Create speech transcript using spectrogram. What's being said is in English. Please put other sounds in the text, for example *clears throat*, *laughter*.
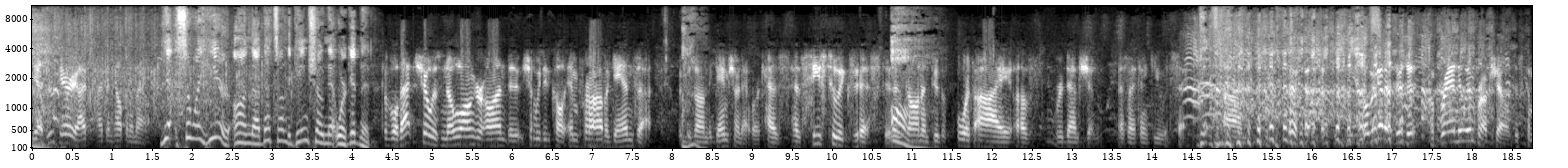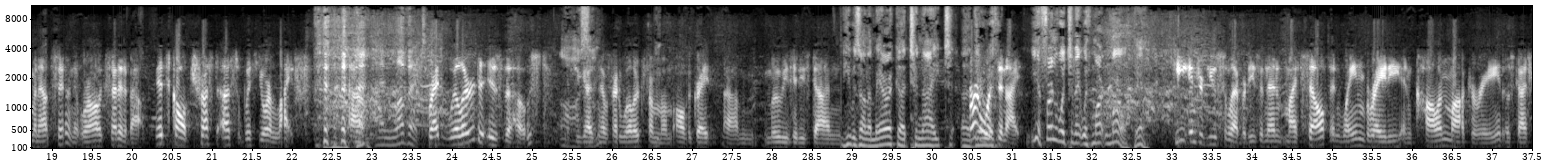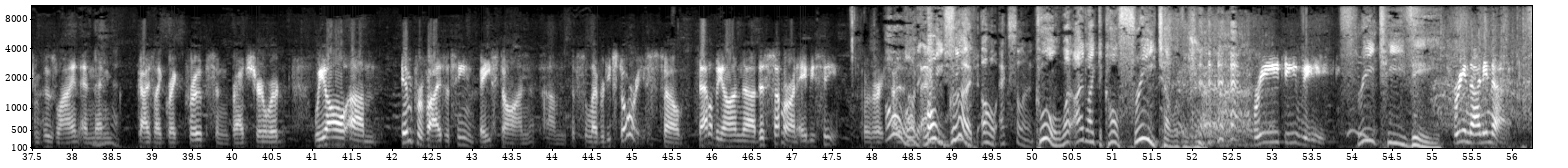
Yeah, Drew Carey, I've, I've been helping him out. Yeah, so I hear on uh, that's on the Game Show Network, isn't it? Well, that show is no longer on. The show we did called Improvaganza, which is on the Game Show Network, has has ceased to exist. It has Oh. gone into the fourth eye of redemption, as I think you would say. um, *laughs* but we got a, there's a, a brand new improv show that's coming out soon that we're all excited about. It's called Trust Us with Your Life. *laughs* I love it. Fred Willard is the host. If you guys know Fred Willard from um, all the great um, movies that he's done. He was on America Tonight. Uh, Fernwood there with- Tonight. Yeah, Fernwood Tonight with Martin Mull. Yeah. he interviews celebrities, and then myself and Wayne Brady and Colin Mochrie, those guys from Who's Line, and then Yeah. guys like Greg Proops and Brad Sherwood, we all um, improvise a scene based on um, the celebrity stories. So that'll be on uh, this summer on ABC. We're very excited Oh, about that. Oh, ABC. good. Oh, excellent. Cool. What I'd like to call free television. *laughs* Free TV, free TV. free ninety nine, *laughs*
